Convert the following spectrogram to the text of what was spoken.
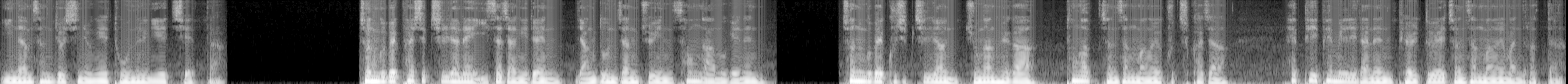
이남 상조신용에 돈을 예치했다. 1987년에 이사장이 된 양돈장 주인 성아무개는 1997년 중앙회가 통합 전상망을 구축하자 해피패밀리라는 별도의 전상망을 만들었다.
